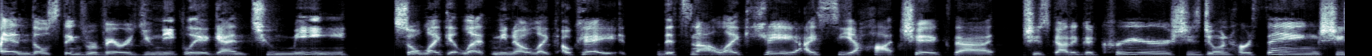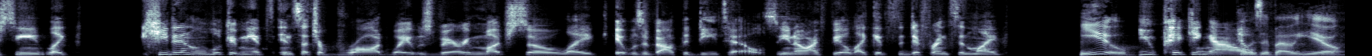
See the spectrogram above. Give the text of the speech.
And those things were very uniquely again to me so like it let me know like okay it's not like, hey, I see a hot chick that she's got a good career, she's doing her thing, she's seen like he didn't look at me in such a broad way. It was very much so like it was about the details. You know, I feel like it's the difference in like you, you picking out. It was about you.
